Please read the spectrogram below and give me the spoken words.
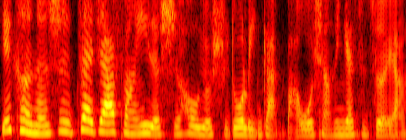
也可能是在家防疫的时候有许多灵感吧。我想应该是这样。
